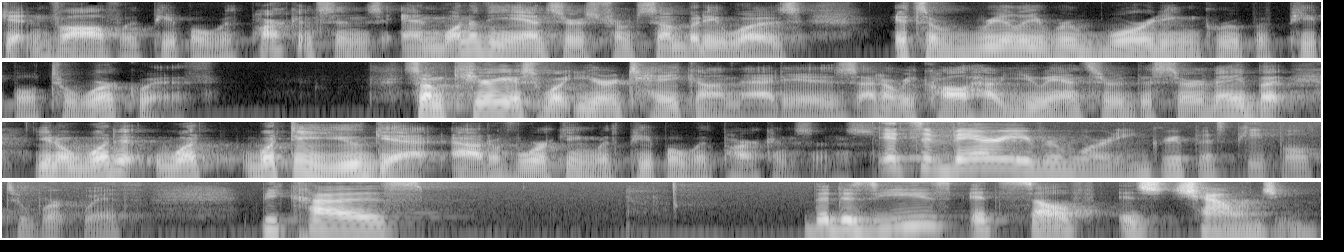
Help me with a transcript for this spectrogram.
get involved with people with Parkinson's? And one of the answers from somebody was it's a really rewarding group of people to work with. So I'm curious what your take on that is. I don't recall how you answered the survey, but you know what what what do you get out of working with people with Parkinson's? It's a very rewarding group of people to work with because the disease itself is challenging.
